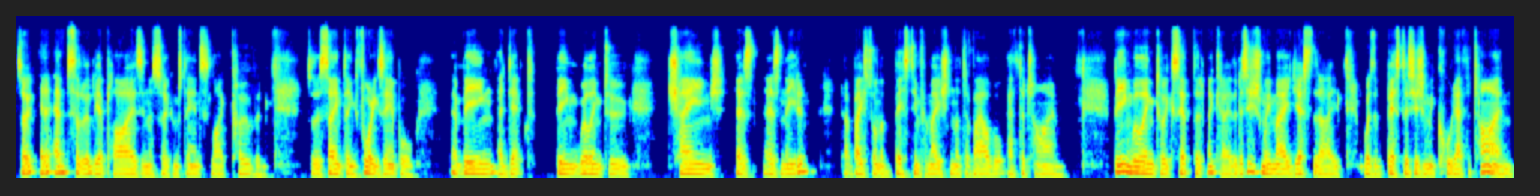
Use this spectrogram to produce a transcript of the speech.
So it absolutely applies in a circumstance like COVID. So the same thing, for example, being adept, being willing to change as, as needed uh, based on the best information that's available at the time. Being willing to accept that, okay, the decision we made yesterday was the best decision we could at the time,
